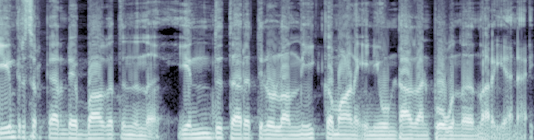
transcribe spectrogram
കേന്ദ്ര സർക്കാരിന്റെ ഭാഗത്തു നിന്ന് എന്ത് തരത്തിലുള്ള നീക്കമാണ് ഇനി ഉണ്ടാകാൻ പോകുന്നതെന്ന് അറിയാനായി.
